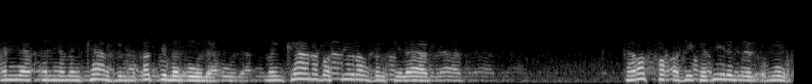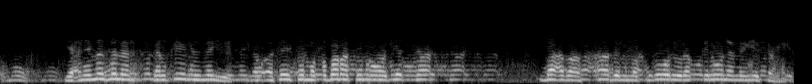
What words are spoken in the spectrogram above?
ان أن من كان في المقدمة الأولى من كان بصيرا في الخلاف ترفق في كثير من الأمور. يعني مثلا تلقين الميت لو أتيت مقبرة ووجدت بعض أصحاب المقبور يلقنون ميتهم.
